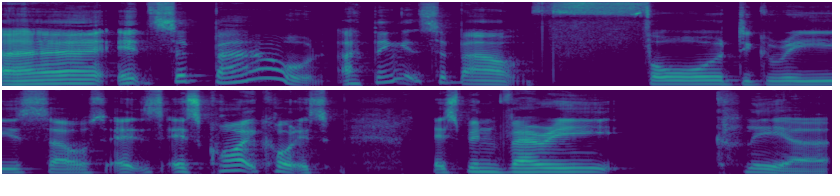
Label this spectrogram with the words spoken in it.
Uh, it's about, I think it's about four degrees Celsius. It's it's quite cold. It's it's been very clear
